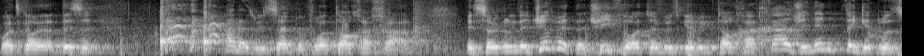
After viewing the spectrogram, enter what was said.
what's going on. This is, and as we said before, tochacha is certainly legitimate that she thought it was giving tochacha. She didn't think it was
